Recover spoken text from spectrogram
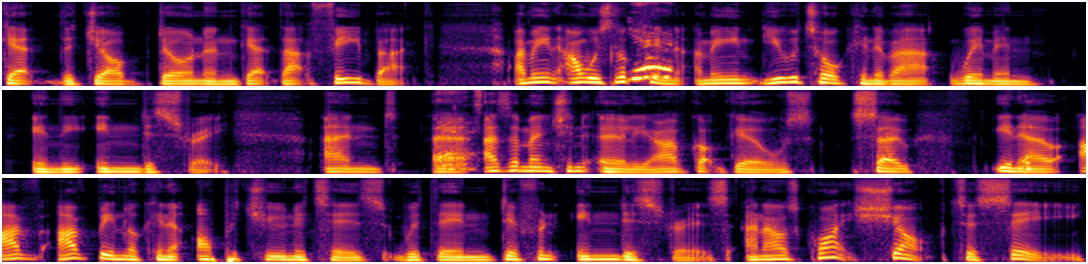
get the job done and get that feedback. I mean, I was looking, yeah. I mean, you were talking about women in the industry. And uh, yes. as I mentioned earlier, I've got girls. So, you know, I've I've been looking at opportunities within different industries and I was quite shocked to see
